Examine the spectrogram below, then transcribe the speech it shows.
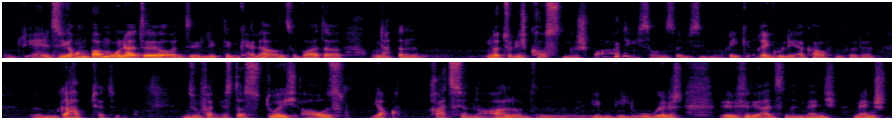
Und die hält sich auch ein paar Monate und die liegt im Keller und so weiter. Und habe dann natürlich Kosten gespart, die ich sonst, wenn ich sie regulär kaufen würde, ähm, gehabt hätte. Insofern ist das durchaus ja, rational und äh, irgendwie logisch äh, für die einzelnen Mensch, Menschen.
